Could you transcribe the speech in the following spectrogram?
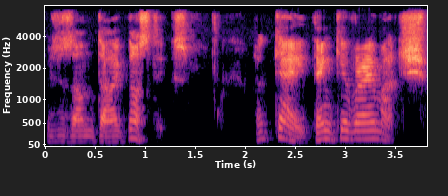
which is on diagnostics. Okay, thank you very much.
